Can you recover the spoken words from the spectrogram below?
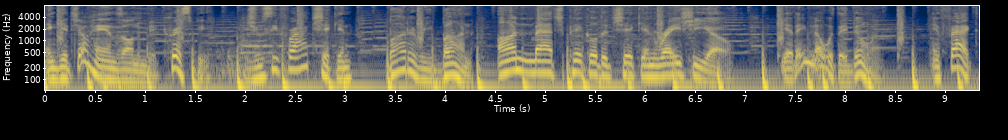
and get your hands on the McCrispy. Juicy fried chicken, buttery bun, unmatched pickle to chicken ratio. Yeah, they know what they're doing. In fact,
